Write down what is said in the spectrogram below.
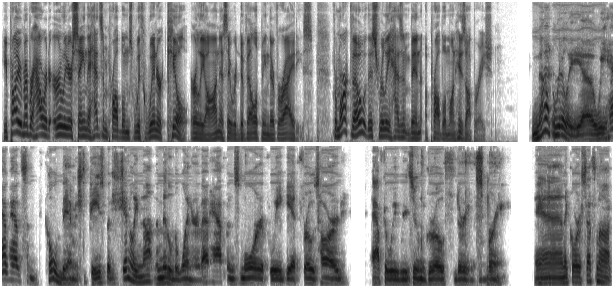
You probably remember Howard earlier saying they had some problems with winter kill early on as they were developing their varieties. For Mark, though, this really hasn't been a problem on his operation. Not really. Uh, we have had some cold damage to peas, but it's generally not in the middle of the winter. That happens more if we get froze hard after we resume growth during the mm-hmm. spring. And of course, that's not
